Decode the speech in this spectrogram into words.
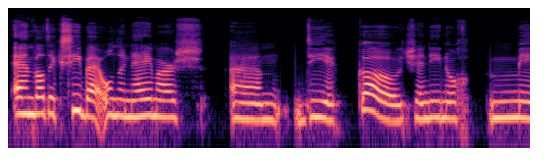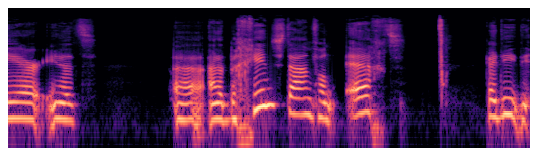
En wat ik zie bij ondernemers um, die ik coach en die nog meer in het, uh, aan het begin staan van echt. Kijk, die, die,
